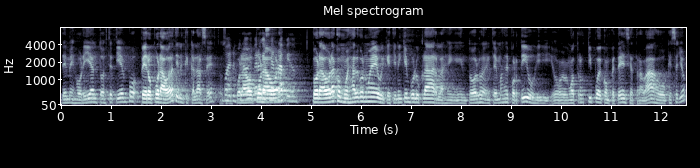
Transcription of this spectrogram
de mejoría en todo este tiempo, pero por ahora tienen que calarse esto. o sea, Bueno, por, espero por ahora, rápido. por ahora como es algo nuevo y que tienen que involucrarlas en, en todos los en temas deportivos y, o en otro tipo de competencias, trabajo o qué sé yo,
